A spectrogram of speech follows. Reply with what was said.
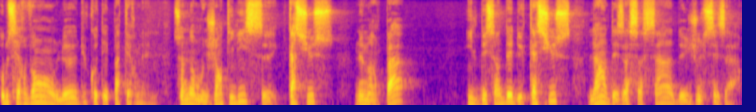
Observons-le du côté paternel. Son nom gentilis, Cassius, ne ment pas. Il descendait de Cassius, l'un des assassins de Jules César.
